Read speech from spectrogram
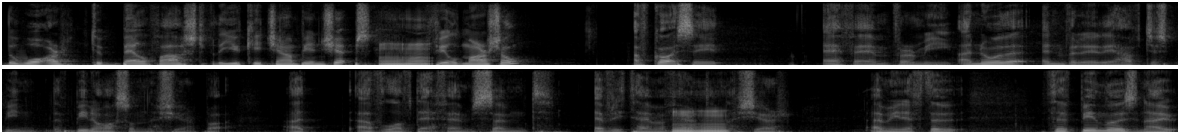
the water to Belfast for the UK Championships. Mhm. Field Marshal. I've got to say, FM for me. I know that Inveraray have just been they've been awesome this year, but I I've loved FM's sound every time I've heard them Mhm. this year. I mean, if they if they've been losing out,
